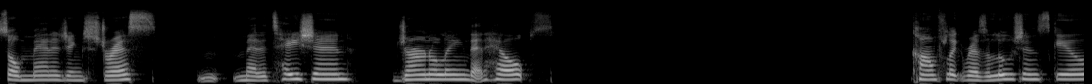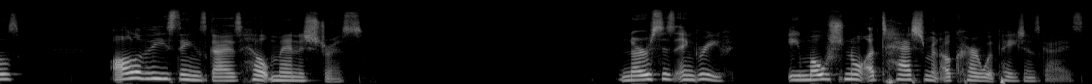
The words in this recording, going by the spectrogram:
So, managing stress, meditation, journaling that helps, conflict resolution skills, all of these things, guys, help manage stress. Nurses and grief. Emotional attachment occur with patients guys.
